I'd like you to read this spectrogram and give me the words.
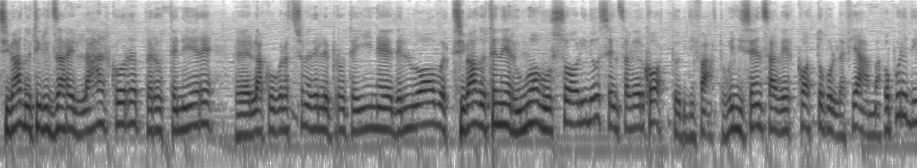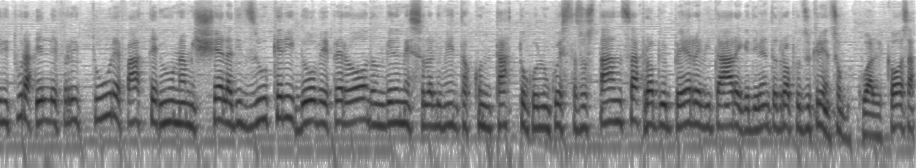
si va ad utilizzare l'alcol per ottenere eh, la coagulazione delle proteine dell'uovo, si va ad ottenere un uovo solido senza aver cotto di fatto, quindi senza aver cotto con la fiamma, oppure addirittura delle fritture fatte in una miscela di zuccheri dove però non viene messo l'alimento a contatto con questa sostanza proprio per evitare che diventa troppo zuccherino, insomma qualcosa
